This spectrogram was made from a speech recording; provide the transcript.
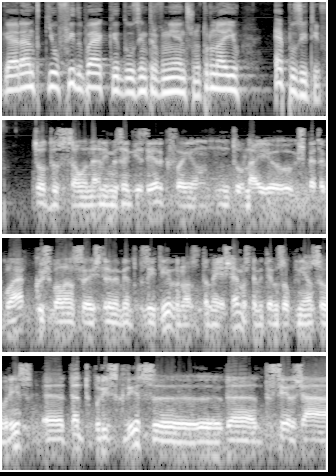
garante que o feedback dos intervenientes no torneio é positivo. Todos são unânimes em dizer que foi um, um, torneio espetacular, cujo balanço é extremamente positivo, nós também achamos, também temos opinião sobre isso, uh, tanto por isso que disse, uh, de, de, ser já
